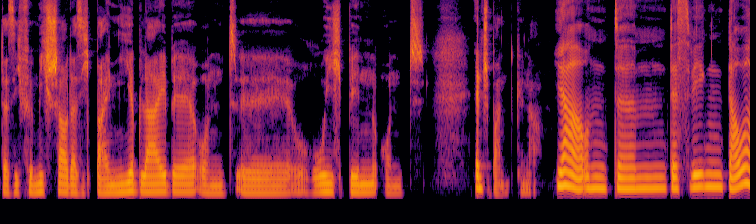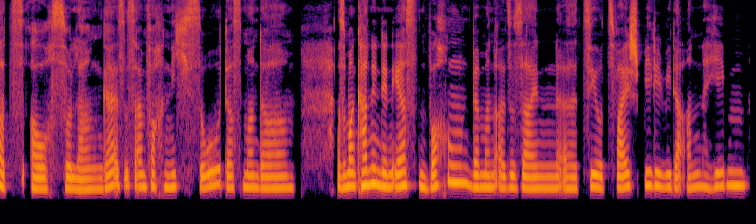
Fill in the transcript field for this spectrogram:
dass ich für mich schaue, dass ich bei mir bleibe und äh, ruhig bin und entspannt, genau. Ja, und ähm, deswegen dauert's auch so lang. Gell? Es ist einfach nicht so, dass man da, also man kann in den ersten Wochen, wenn man also seinen äh, CO2-Spiegel wieder anheben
